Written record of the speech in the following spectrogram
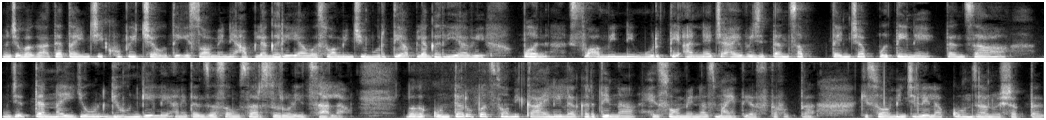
म्हणजे बघा त्या ताईंची खूप इच्छा होती की स्वामींनी आपल्या घरी यावं स्वामींची मूर्ती आपल्या घरी यावी. पण स्वामींनी मूर्ती आणण्याच्या ऐवजी त्यांचा त्यांच्या पतीने त्यांचा म्हणजे त्यांना येऊन घेऊन गेले आणि त्यांचा संसार सुरळीत झाला. बघा कोणत्या रूपात स्वामी काय लीला करतील ना हे स्वामींनाच माहिती असतं फक्त. की स्वामींची लीला कोण जाणू शकतात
